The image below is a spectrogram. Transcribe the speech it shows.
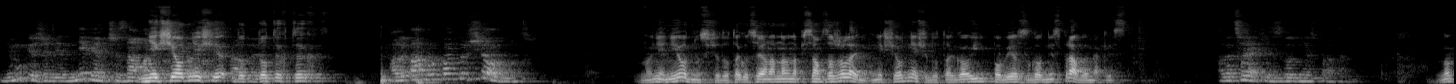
Nie mówię, że nie, nie wiem, czy znam. Niech się odniesie do, do tych, tych... Ale pan prokurator się odniósł. No nie, nie odniósł się do tego, co ja na- na- napisałem w zażaleniu. Niech się odniesie do tego i powie zgodnie z prawem, jak jest. Ale co jak jest zgodnie z prawem? No,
